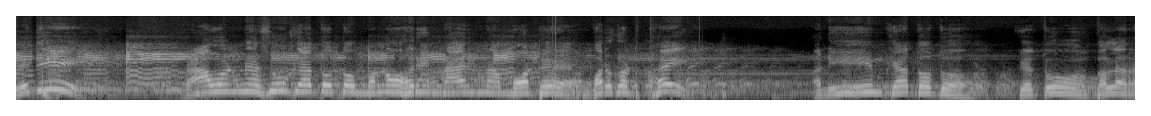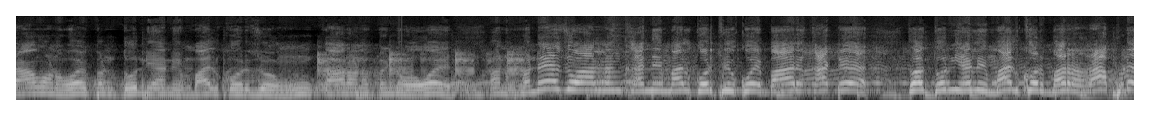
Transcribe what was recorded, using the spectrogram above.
હેજી રાવણને શું કહેતો તો મનોહરી નારીના મોઢે પ્રગટ થઈ. અને એમ કહેતો તો કે તું ભલે રાવણ હોય, પણ દુનિયાની માલકોર જો હું કારણ બન્યો હોય અને મને જો આ લંકાની માલકોરથી કોઈ બહાર કાઢે, તો દુનિયાની માલકોર મારા રાફડે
